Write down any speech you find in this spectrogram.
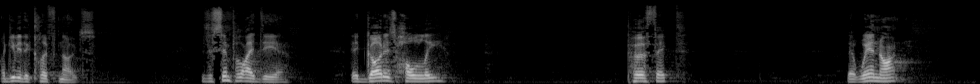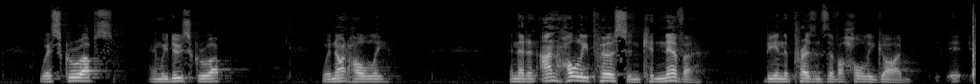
I'll give you the cliff notes. It's a simple idea that God is holy, perfect, that we're not, we're screw ups, and we do screw up. We're not holy. And that an unholy person can never be in the presence of a holy God. It,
